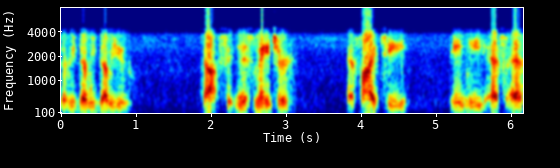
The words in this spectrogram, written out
www.fitnessmajor, F-I-T N E S S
